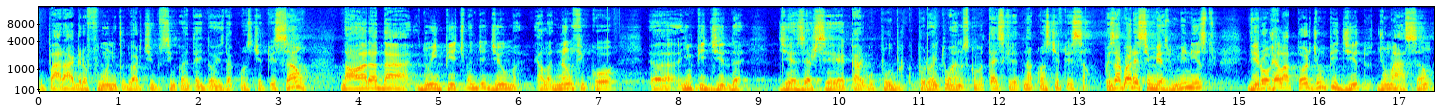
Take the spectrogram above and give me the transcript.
o parágrafo único do artigo 52 da Constituição na hora da, do impeachment de Dilma. Ela não ficou uh, impedida de exercer cargo público por oito anos, como está escrito na Constituição. Pois agora esse mesmo ministro virou relator de um pedido, de uma ação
